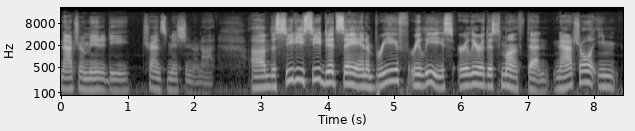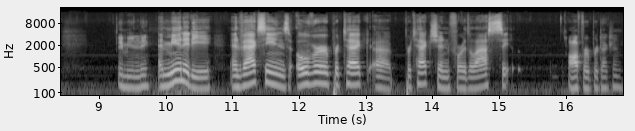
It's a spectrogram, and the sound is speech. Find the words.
natural immunity transmission or not. Um, the CDC did say in a brief release earlier this month that natural Im- Immunity. immunity and vaccines over protect uh, protection for the last si- Offer protection.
